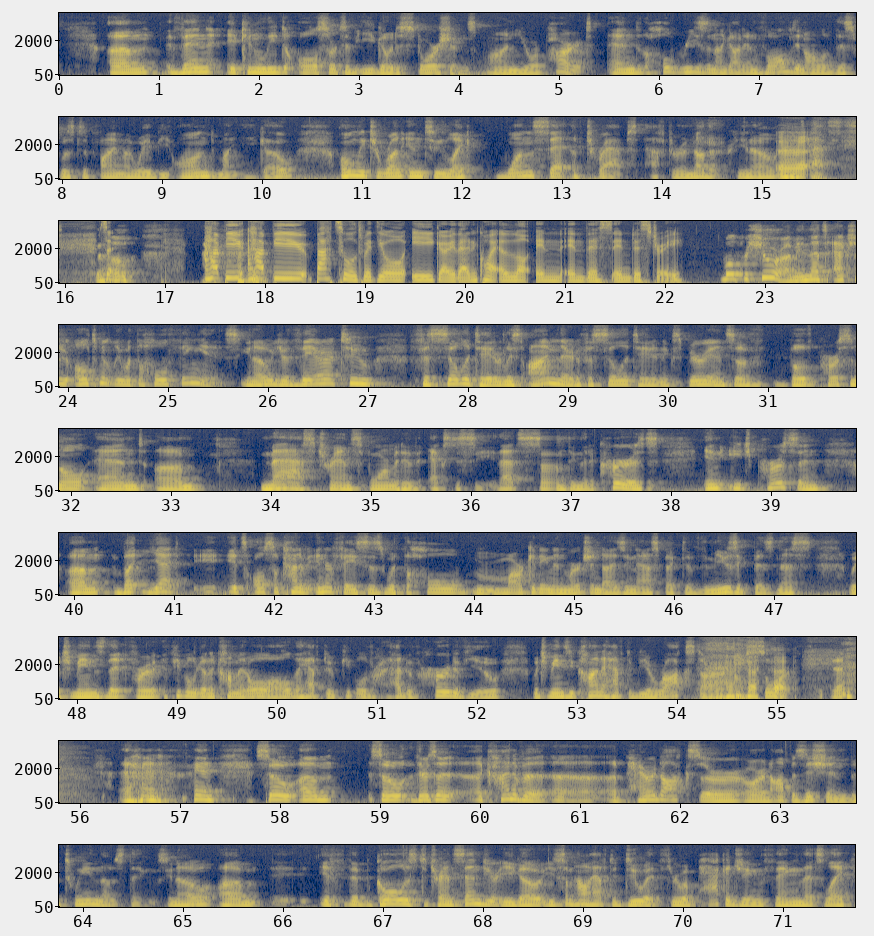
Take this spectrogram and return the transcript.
um, then it can lead to all sorts of ego distortions on your part. And the whole reason I got involved in all of this was to find my way beyond my ego, only to run into like one set of traps after another, you know, uh, tests. So, so have you have you battled with your ego then quite a lot in in this industry? Well, for sure. I mean, that's actually ultimately what the whole thing is. You know, you're there to facilitate, or at least I'm there to facilitate an experience of both personal and um, mass transformative ecstasy. That's something that occurs in each person. Um, but yet, it's also kind of interfaces with the whole marketing and merchandising aspect of the music business, which means that for if people are going to come at all, they have to people have had to have heard of you, which means you kind of have to be a rock star of sort. Okay? And, and so um, so there's a, a kind of a, a, a, paradox or, or an opposition between those things you know? Um, if the goal is to transcend your ego you somehow have to do it through a packaging thing that's like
